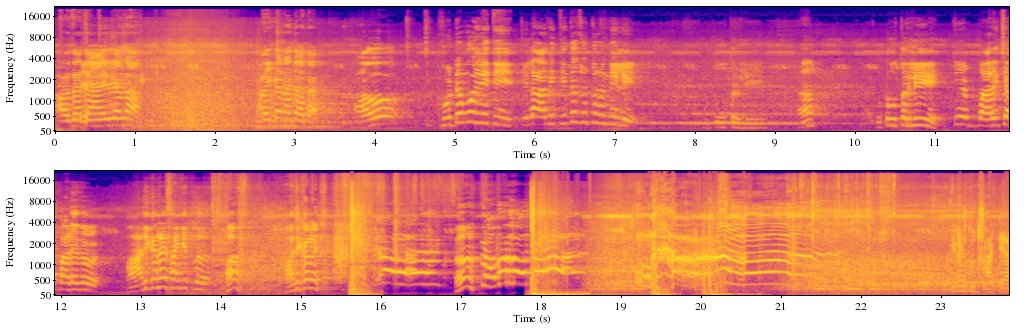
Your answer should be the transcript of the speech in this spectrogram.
अहो दादा ऐका ना. ऐका ना दादा. अहो ती खोटं बोलली ती. तिला आम्ही तिथंच उतरून दिली. कुठं उतरली? हा? कुठं उतरली? ते बारीच्या पाड्याजवळ. आधी का नाही सांगितलं. हा? आधी का नाही हं? घाबरला तिकडे तू छाट्या.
